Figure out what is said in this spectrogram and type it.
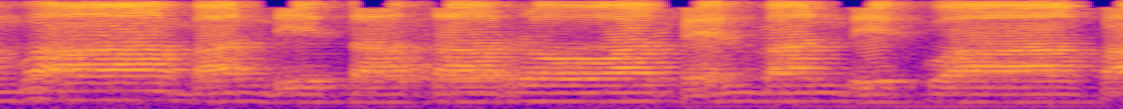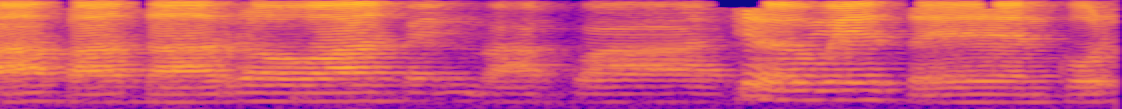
ำว่าบัณฑิตาตาโรเป็นบัณฑิตกว่าปาปาตาโรเป็นบาปกว่าชื่อวิเศษคุณ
